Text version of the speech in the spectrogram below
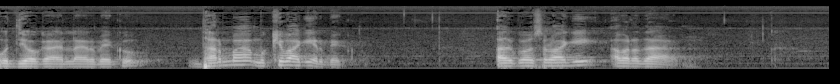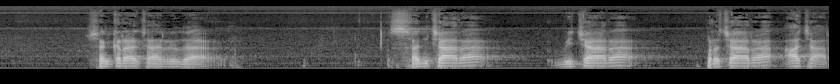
ಉದ್ಯೋಗ ಎಲ್ಲ ಇರಬೇಕು. ಧರ್ಮ ಮುಖ್ಯವಾಗಿ ಇರಬೇಕು. ಅದಕ್ಕೋಸ್ಕರವಾಗಿ ಅವರದ ಶಂಕರಾಚಾರ್ಯದ ಸಂಚಾರ, ವಿಚಾರ, ಪ್ರಚಾರ, ಆಚಾರ.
